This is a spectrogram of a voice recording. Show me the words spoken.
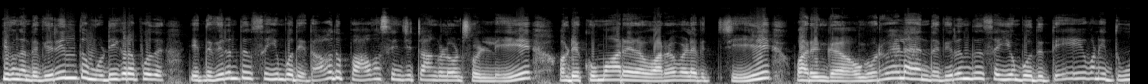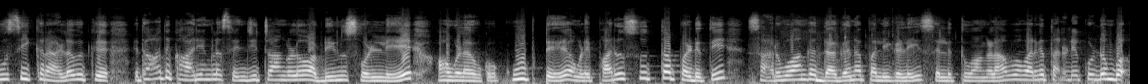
இவங்க அந்த விருந்து முடிகிற போது இந்த விருந்து செய்யும் போது ஏதாவது பாவம் செஞ்சிட்டாங்களோன்னு சொல்லி அவருடைய குமாரரை வரவழைச்சு பாருங்க அவங்க ஒருவேளை அந்த விருந்து செய்யும் போது தேவனை தூசிக்கிற அளவுக்கு ஏதாவது காரியங்களை செஞ்சிட்டாங்களோ அப்படின்னு சொல்லி அவங்கள கூப்பிட்டு அவங்களை பரிசுத்தப்படுத்தி சர்வாங்க தகன பலிகளை செலுத்துவாங்களாம். பாருங்க தன்னுடைய குடும்பம்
